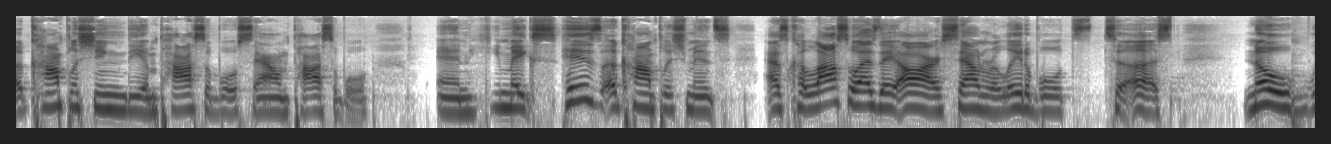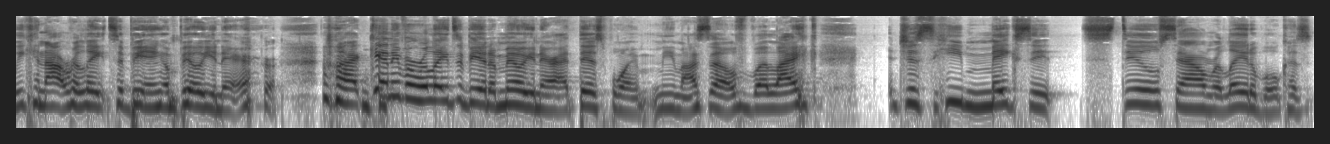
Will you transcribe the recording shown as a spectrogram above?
accomplishing the impossible sound possible. And he makes his accomplishments as colossal as they are sound relatable t- to us no, we cannot relate to being a billionaire. I can't even relate to being a millionaire at this point, me myself. But like, just he makes it still sound relatable because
